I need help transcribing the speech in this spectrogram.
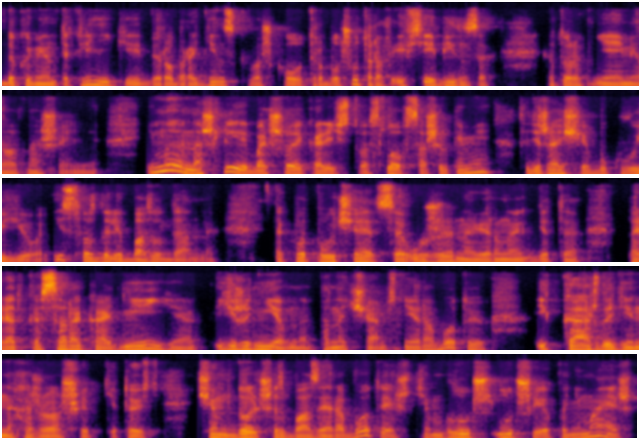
документы клиники, бюро Брагинского, школу трэблшутеров и всех бизнесах, к которым я имел отношение. И мы нашли большое количество слов с ошибками, содержащие букву «ё» и создали базу данных. Так вот, получается, уже, наверное, где-то порядка 40 дней я ежедневно по ночам с ней работаю и каждый день нахожу ошибки. То есть чем дольше с базой работаешь, тем лучше, лучше ее понимаешь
